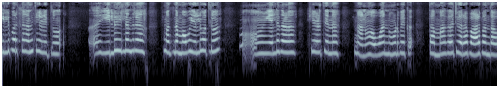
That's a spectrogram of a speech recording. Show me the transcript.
ಇಲ್ಲಿ ಬರ್ತಾನೆ ಅಂತ ಹೇಳಿದ್ಲು. ಇಲ್ಲೂ ಇಲ್ಲಂದ್ರೆ ಮತ್ತು ನಮ್ಮವ್ವ ಎಲ್ಲಿ ಹೋದ್ಲು? ಎಲ್ಲಿದಾಳ ಹೇಳ್ತೇನೆ. ನಾನು ಅವ್ವ ನೋಡ್ಬೇಕು. ತಮ್ಮಗ ಜ್ವರ ಭಾಳ ಬಂದಾವ.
